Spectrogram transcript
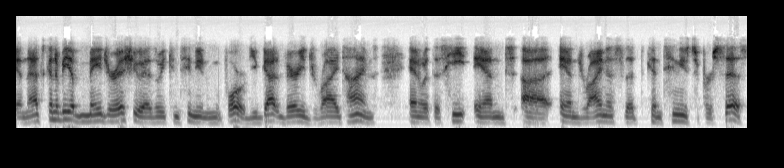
and that's going to be a major issue as we continue to move forward. You've got very dry times, and with this heat and uh, and dryness that continues to persist,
